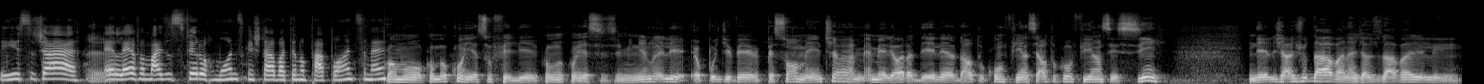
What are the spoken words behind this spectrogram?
Isso já é. eleva mais os feromônios que a gente estava batendo papo antes, né? Como, como eu conheço o Felipe, como eu conheço esse menino, ele, eu pude ver pessoalmente a, a melhora dele, da autoconfiança. A autoconfiança em si, nele já ajudava, né? Já ajudava ele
